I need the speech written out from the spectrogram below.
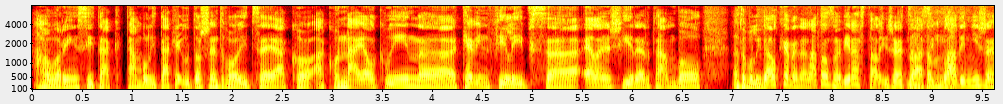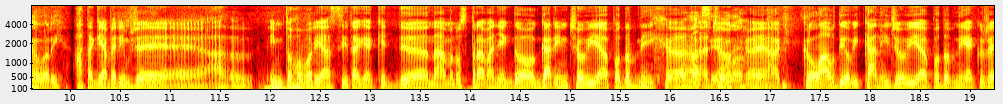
a hovorím si tak, tam boli také útočné dvojice ako, ako Niall Quinn, eh, Kevin Phillips, eh, Ellen Shearer tam bol. A to boli veľké mená, na tom sme vyrastali, že? To na asi tom, mladým nič nehovorí. A tak ja verím, že im to hovorí asi tak, keď e, nám rozpráva niekto o Garinčovi a podobných e, no, hráčoch e, a Klaudiovi Kanidžovi a podobných, akože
